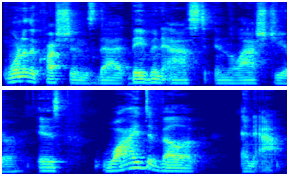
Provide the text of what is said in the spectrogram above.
One of the questions that they've been asked in the last year is why develop an app?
